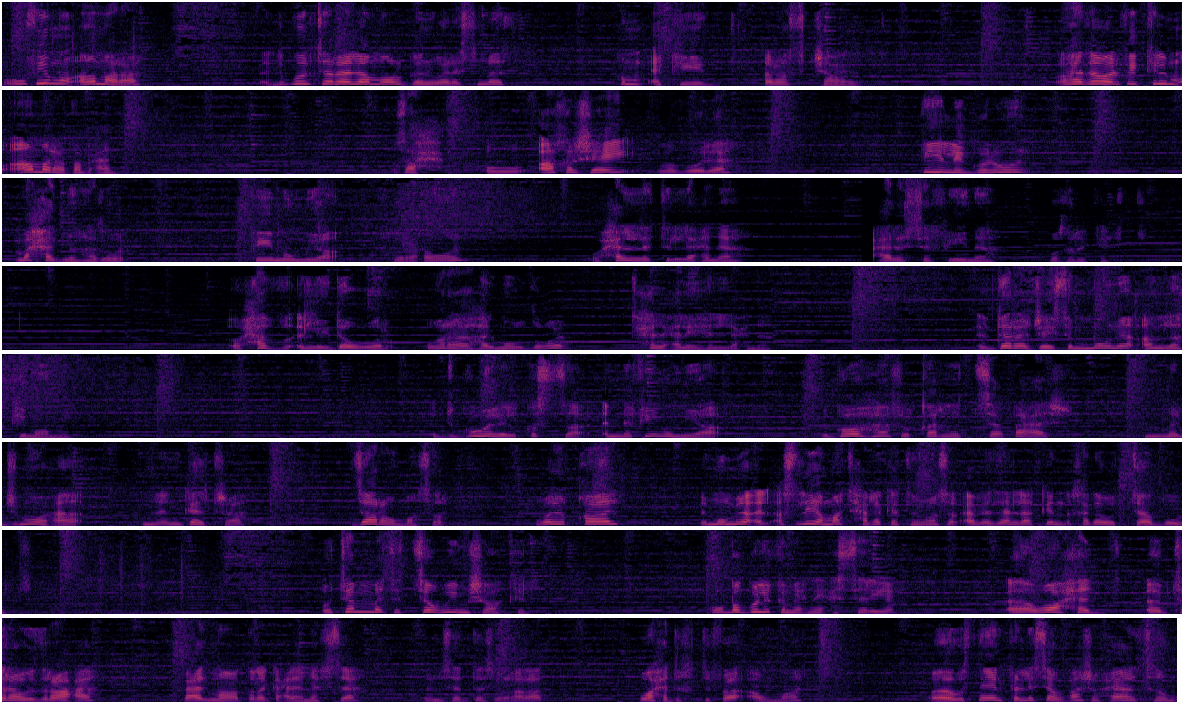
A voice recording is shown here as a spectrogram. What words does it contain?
وفي مؤامرة تقول ترى لا مورغان ولا سميث هم أكيد روثشايلد وهذول في كل مؤامرة طبعا. صح وآخر شيء بقوله في اللي يقولون ما حد من هذول. في مومياء فرعون وحلت اللعنة على السفينة وغرقت. وحظ اللي يدور ورا هالموضوع تحل عليه اللعنة. لدرجة يسمونه أنلاكي مومي تقول القصة إن في مومياء لقوها في القرن التسعة عشر من مجموعة من إنجلترا زاروا مصر. ويقال المومياء الأصلية ما تحركت من مصر أبدا لكن خذوا التابوت. وتمت تسوي مشاكل. وبقول لكم يعني على السريع آه واحد ابتروا ذراعه بعد ما طلق على نفسه بالمسدس بالغلط واحد اختفى أو مات. آه واثنين فلسوا وعاشوا حياتهم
